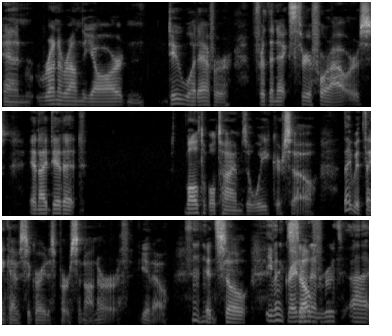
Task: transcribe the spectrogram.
and run around the yard and do whatever for the next three or four hours, and I did it multiple times a week or so, they would think I was the greatest person on earth, you know. And so even greater self, than Ruth uh,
